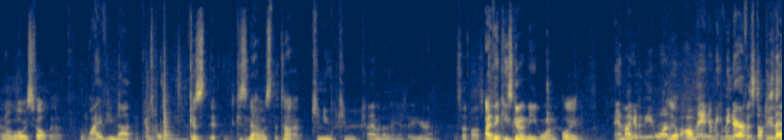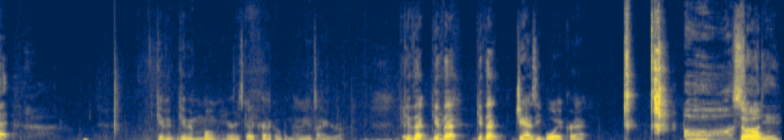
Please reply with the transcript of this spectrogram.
and I've always felt bad Why have you not told me? because because now is the time. Can you can can I have another anti-hero? Is that possible? I think he's gonna need one, Blaine. Am I gonna need one? Yep. Oh man, you're making me nervous. Don't do that. Give him give him a moment here. He's got to crack open that anti-hero. Give that give that give that jazzy boy a crack. Oh, So- Saudi.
